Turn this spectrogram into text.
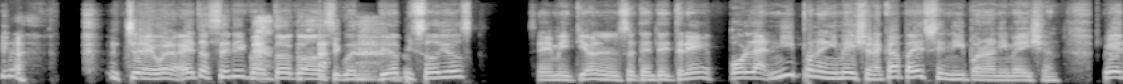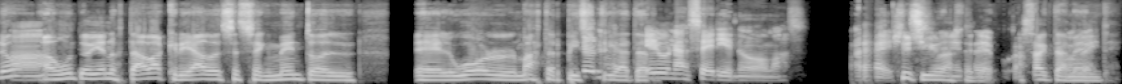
Che, bueno, esta serie contó con 52 episodios. Se emitió en el 73 por la Nippon Animation. Acá aparece Nippon Animation. Pero Ah. aún todavía no estaba creado ese segmento del el World Masterpiece Era Theater. era una serie no más para ellos. Sí, sí, una serie. época. Exactamente.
